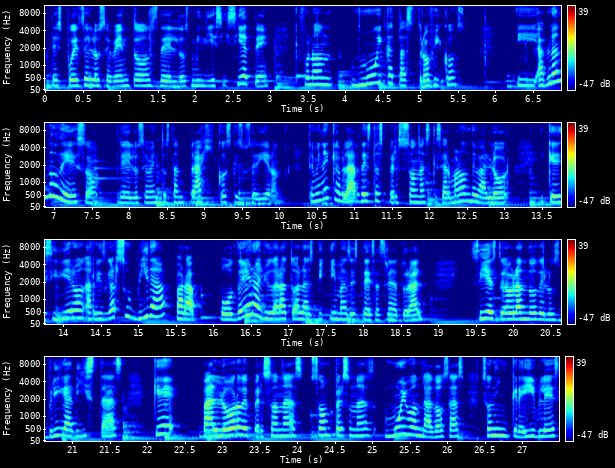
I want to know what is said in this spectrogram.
después de los eventos del 2017, que fueron muy catastróficos. Y hablando de eso, de los eventos tan trágicos que sucedieron, también hay que hablar de estas personas que se armaron de valor y que decidieron arriesgar su vida para poder ayudar a todas las víctimas de este desastre natural. Sí, estoy hablando de los brigadistas que valor de personas, son personas muy bondadosas, son increíbles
